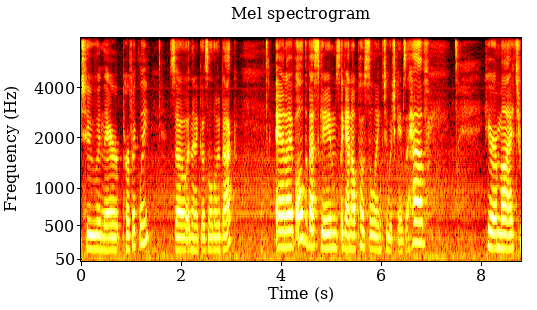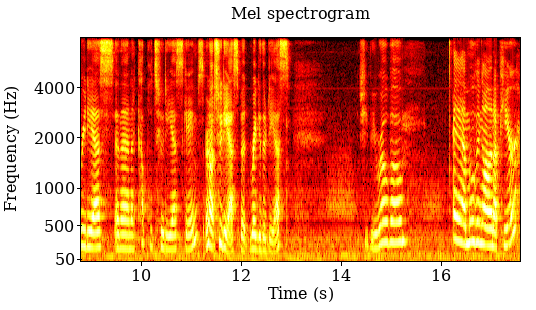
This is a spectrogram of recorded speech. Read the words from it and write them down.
two in there perfectly. So, and then it goes all the way back. And I have all the best games. Again, I'll post a link to which games I have. Here are my 3DS and then a couple 2DS games. Or not 2DS, but regular DS. Chibi Robo. And moving on up here.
